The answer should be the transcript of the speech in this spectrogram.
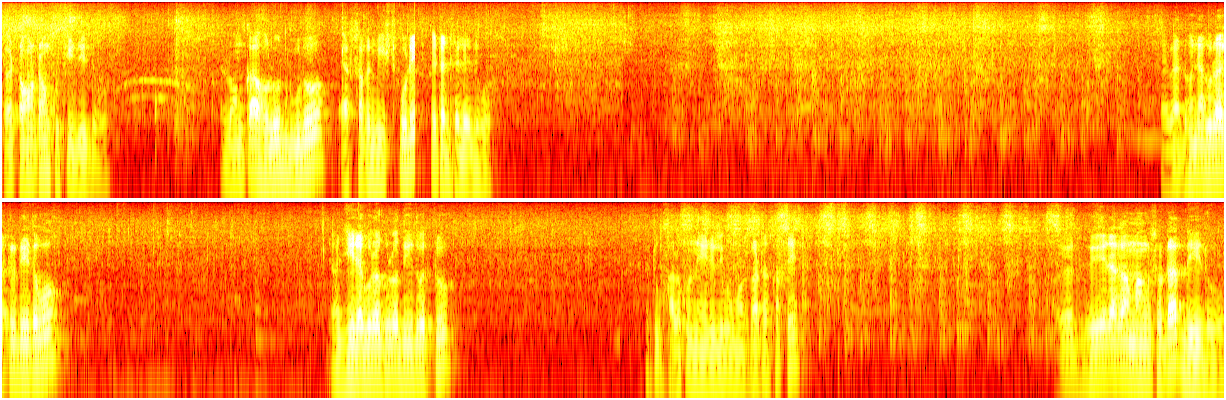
এবার টমেটো কুচি দিয়ে দেবো। লঙ্কা, হলুদ গুঁড়ো একসাথে মিক্সড করে এটা ঢেলে দেবো। এবার ধনিয়া গুঁড়ো একটু দিয়ে দেবো। এবার জিরে গুঁড়োগুলো দিয়ে দেবো একটু। একটু ভালো করে নেড়ে নেব মশলাটার সাথে। এবার ধুয়ে রাখা মাংসটা দিয়ে দেবো।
